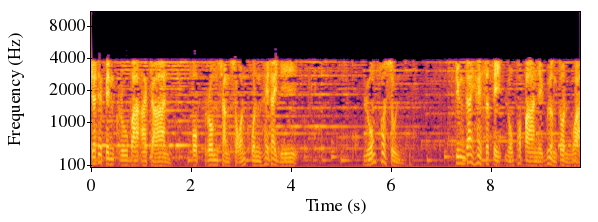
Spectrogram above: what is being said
จะได้เป็นครูบาอาจารย์ อบรมสั่งสอนคนให้ได้ดี หลวงพ่อสุนจึงได้ให้สติหลวงพ่อปานในเบื้องต้นว่า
